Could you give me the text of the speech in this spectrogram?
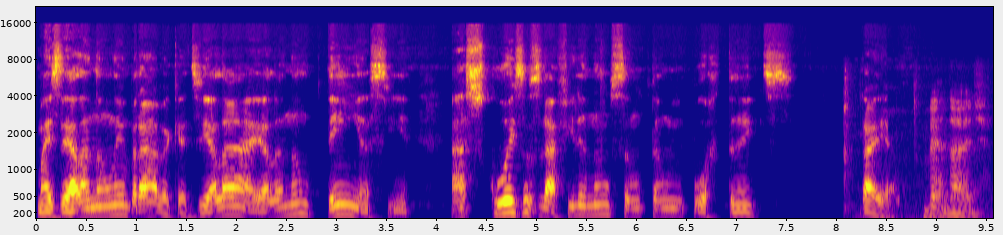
Mas ela não lembrava, quer dizer, ela, ela não tem assim. As coisas da filha não são tão importantes para ela. Verdade.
